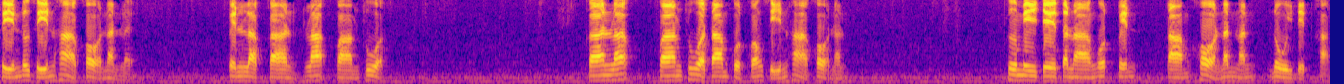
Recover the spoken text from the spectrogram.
ศีลหรือศีลห้าข้อนั่นแหละ เป็นหลักการละความชั่ว การละความชั่วตามกฎของศีลห้าข้อนั้น คือมีเจตนางดเว้นตามข้อนั้นๆ โดยเด็ดขาด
